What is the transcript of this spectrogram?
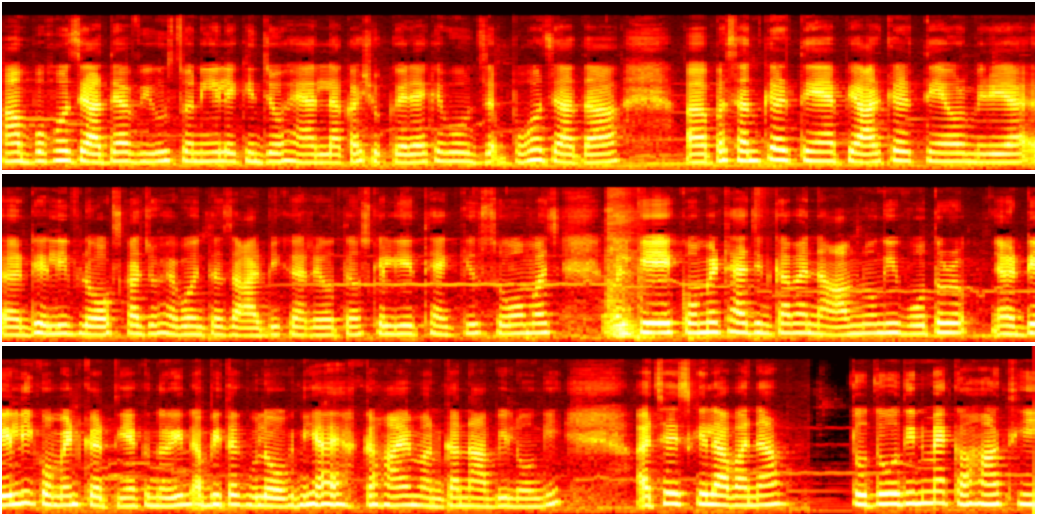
हाँ बहुत ज़्यादा व्यूज़ तो नहीं है, लेकिन जो है अल्लाह का शुक्र है कि वो बहुत ज़्यादा पसंद करते हैं, प्यार करते करते हैं और मेरे डेली व्लॉग्स का जो है वो इंतज़ार भी कर रहे होते हैं। उसके लिए थैंक यू सो मच बल्कि एक कमेंट है जिनका मैं नाम लूँगी, वो तो डेली कमेंट करती हैं कि नूरीन अभी तक व्लॉग नहीं आया। कहाँ है मैं उनका नाम भी लूँगी। अच्छा इसके अलावा ना तो दो दिन मैं कहाँ थी,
